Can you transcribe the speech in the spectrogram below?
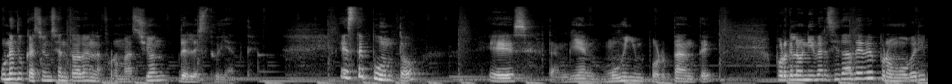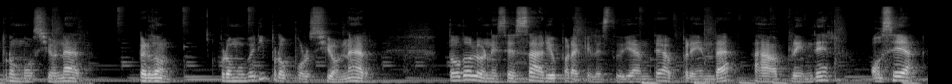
una educación centrada en la formación del estudiante. Este punto es también muy importante porque la universidad debe promover y promocionar, perdón, promover y proporcionar todo lo necesario para que el estudiante aprenda a aprender. O sea,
